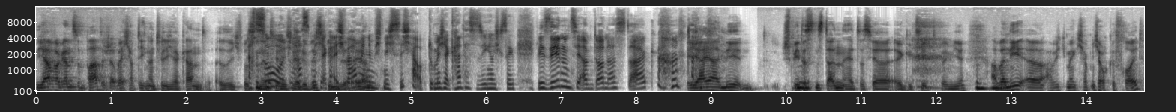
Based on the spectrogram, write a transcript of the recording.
Ja, war ganz sympathisch, aber ich habe dich natürlich erkannt. Also ich wusste so, natürlich, du wer du bist. erkannt. Ich war mir ja. nämlich nicht sicher, ob du mich erkannt hast. Deswegen habe ich gesagt, wir sehen uns hier am Donnerstag. Ja, ja, nee, spätestens dann hätte es ja äh, geklickt bei mir. Aber nee, äh, habe ich gemerkt, ich habe mich auch gefreut.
